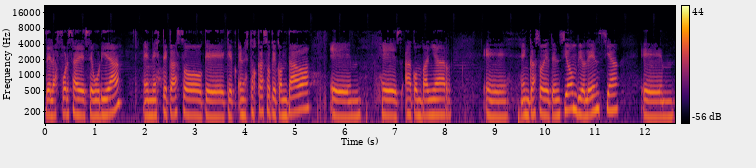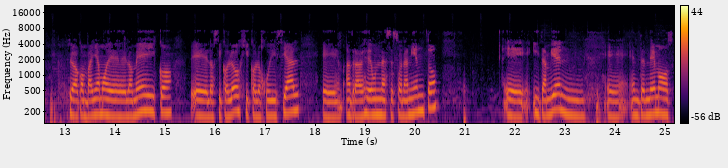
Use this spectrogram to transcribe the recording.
de las fuerzas de seguridad. En este caso que, que en estos casos que contaba, eh, es acompañar eh, en caso de detención, violencia, eh, lo acompañamos de, lo médico, eh, lo psicológico, lo judicial, a través de un asesoramiento y también entendemos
